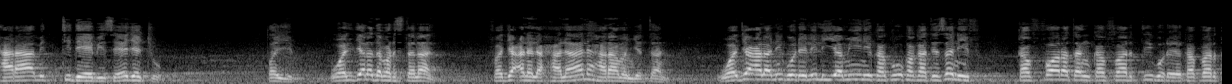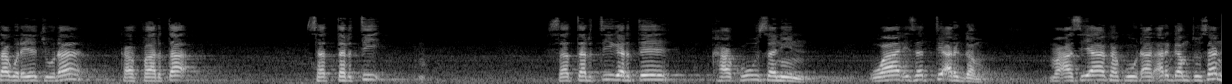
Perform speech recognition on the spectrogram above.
haraamitti deebisee jechuu طيب والجل دبرت لال فجعل الحلال حراما جتان وجعل نقول لليمين ككوكا كتسنيف كفارة كفارتي قول كفارتا قول يجودا كفارتا سترتي سترتي قرتي كاكو سنين وان إساتي أرقم معسيا كاكودان أرقم تسن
